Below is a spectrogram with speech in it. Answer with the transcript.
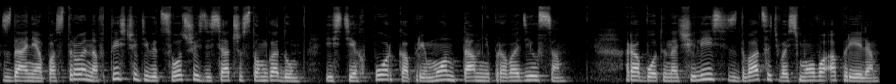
Здание построено в 1966 году, и с тех пор капремонт там не проводился. Работы начались с 28 апреля.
